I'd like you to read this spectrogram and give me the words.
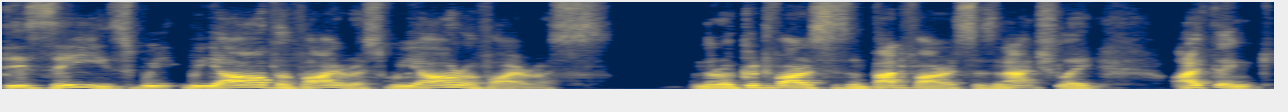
disease. We we are the virus. We are a virus. And there are good viruses and bad viruses. And actually, I think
